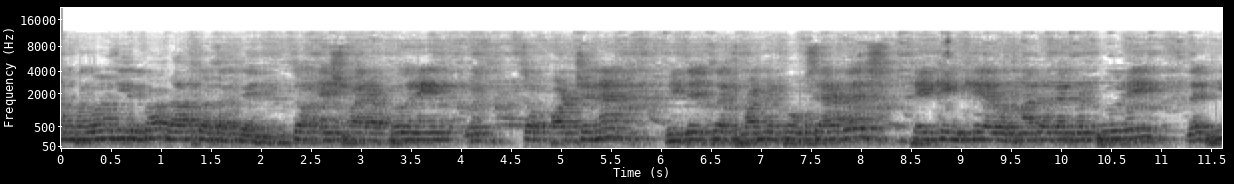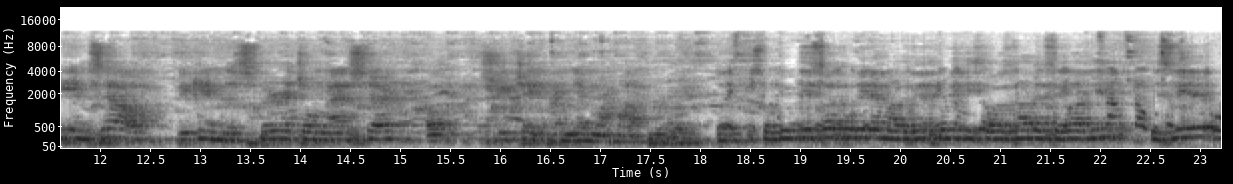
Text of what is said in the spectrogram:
हम भगवान की कृपा प्राप्त कर सकते हैं So Ishwara Puri was so fortunate, he did such wonderful service, taking care of Madhavendra Puri, that he himself became the spiritual master of Sri Chaitanya Mahaprabhu. तो तो क्योंकि ईश्वर पुरी ने माधवेंद्र पुरी की इस अवस्था में सेवा की इसलिए वो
